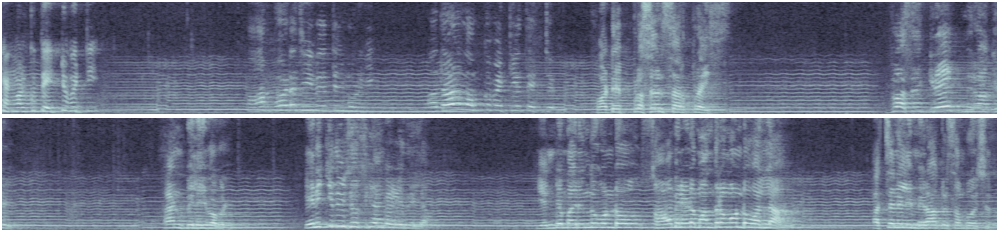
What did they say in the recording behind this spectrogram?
ഞങ്ങൾക്ക് തെറ്റുപറ്റി. ആർഭാട ജീവിതത്തിൽ മുഴുകി. അതാണ് നമുക്ക് പറ്റിയ തെറ്റ്. What a pleasant surprise it was a great miracle unbelievable എനിക്കിത് വിശ്വസിക്കാൻ കഴിയുന്നില്ല. എന്റെ മരുന്ന് കൊണ്ടോ സ്വാമിനിയുടെ മന്ത്രം കൊണ്ടോ അല്ല അച്ഛനിൽ ഈ മിറാക്കിൾ സംഭവിച്ചത്.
